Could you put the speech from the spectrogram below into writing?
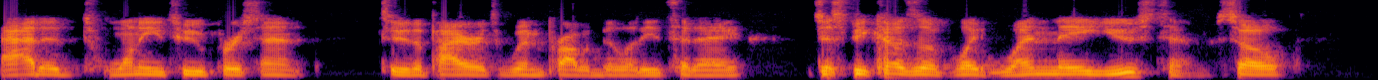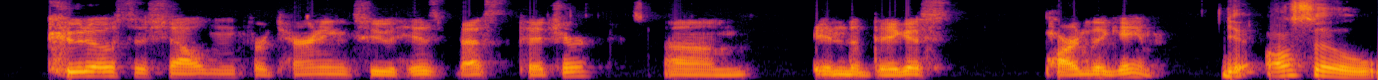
added 22% to the Pirates win probability today just because of like when they used him. So kudos to Shelton for turning to his best pitcher um, in the biggest part of the game. Yeah. Also,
